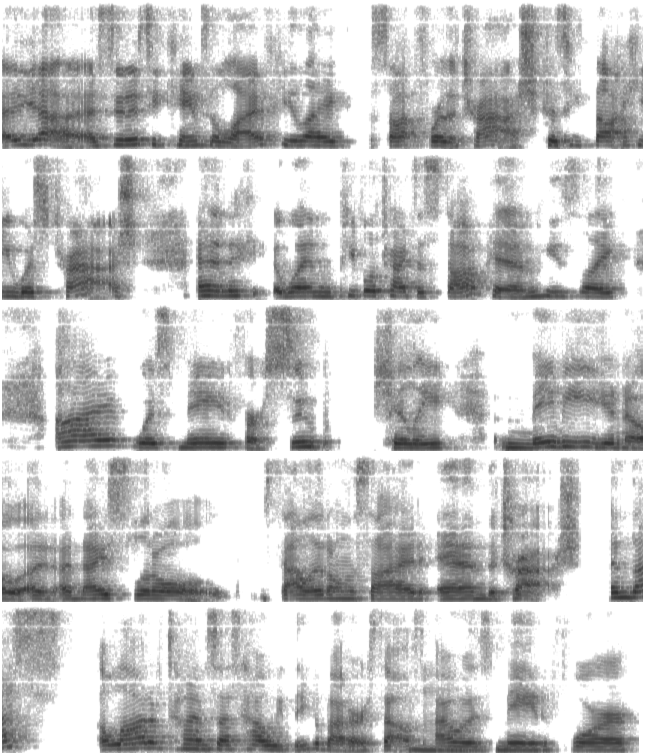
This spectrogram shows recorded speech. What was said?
Uh, yeah, as soon as he came to life, he like sought for the trash cuz he thought he was trash. And he, when people tried to stop him, he's like I was made for soup chili, maybe, you know, a, a nice little salad on the side and the trash. And that's a lot of times that's how we think about ourselves. Mm-hmm. I was made for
